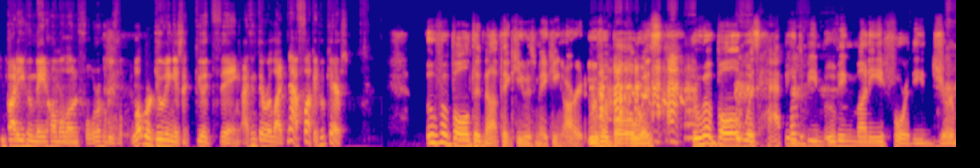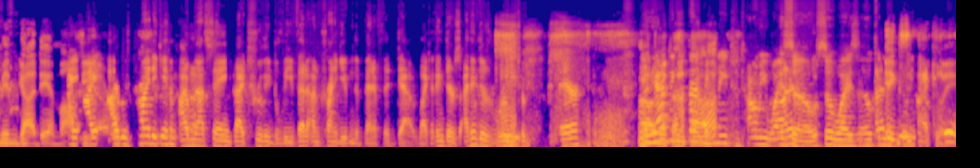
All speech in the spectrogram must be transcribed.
anybody who made Home Alone 4 who was like, what we're doing is a good thing. I think they were like nah fuck it. Who cares Uwe Boll did not think he was making art. Uwe Boll was Uwe Boll was happy to be moving money for the German goddamn I, mafia. I, I was trying to give him. I'm not saying that I truly believe that. I'm trying to give him the benefit of the doubt. Like I think there's, I think there's room to there. And you had to get that Uh-huh. money to Tommy Wiseau, so Wiseau can exactly.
